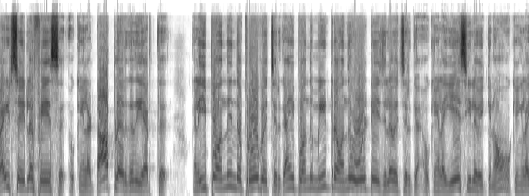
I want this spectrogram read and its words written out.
ரைட் சைடில் ஃபேஸு ஓகேங்களா? டாப்பில் இருக்கிறது எர்த்து ஓகேங்களா இப்போ வந்து இந்த ப்ரோப் வச்சுருக்கேன். இப்போ வந்து மீட்டரை வந்து வோல்டேஜில் வச்சுருக்கேன். ஓகேங்களா ஏசியில் வைக்கணும். ஓகேங்களா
